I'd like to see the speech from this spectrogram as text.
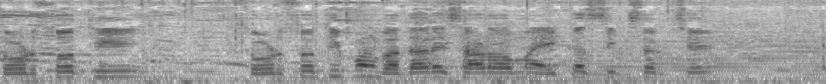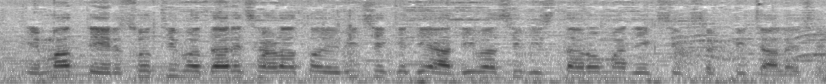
સોળસોથી સોળસોથી પણ વધારે શાળાઓમાં એક જ શિક્ષક છે. એમાં તેરસોથી વધારે શાળા તો એવી છે કે જે આદિવાસી વિસ્તારોમાં જ એક શિક્ષકથી ચાલે છે.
